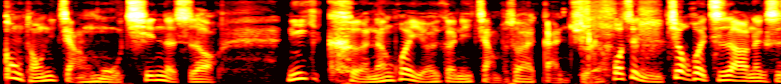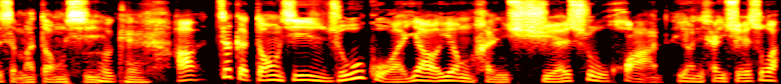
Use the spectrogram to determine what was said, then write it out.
共同你讲母亲的时候。你可能会有一个你讲不出来的感觉，或是你就会知道那个是什么东西。OK，好，这个东西如果要用很学术化、用很学术化、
